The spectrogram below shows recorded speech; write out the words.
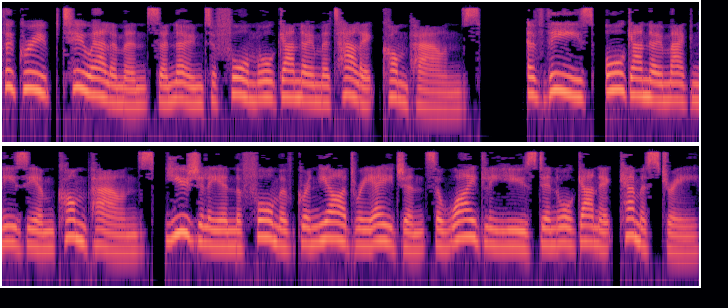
The group II elements are known to form organometallic compounds. Of these, organomagnesium compounds, usually in the form of Grignard reagents are widely used in organic chemistry,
